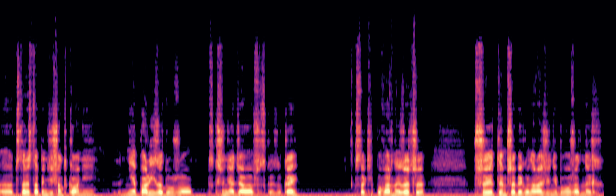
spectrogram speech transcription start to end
e, 450 koni, nie pali za dużo, skrzynia działa, wszystko jest ok. z takich poważnych rzeczy przy tym przebiegu na razie nie było żadnych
